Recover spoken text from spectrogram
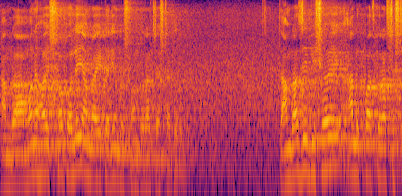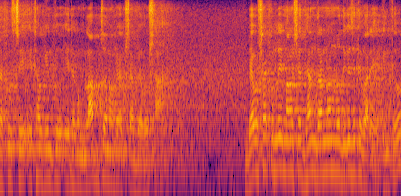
আমরা মনে হয় সকলেই আমরা এটারই অনুসরণ করার চেষ্টা করব। তা আমরা যে বিষয়ে আলোকপাত করার চেষ্টা করছি, এটাও কিন্তু এরকম লাভজনক একটা ব্যবসা। ব্যবসা করলেই মানুষের ধ্যান ধ্যান অন্য দিকে যেতে পারে, কিন্তু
